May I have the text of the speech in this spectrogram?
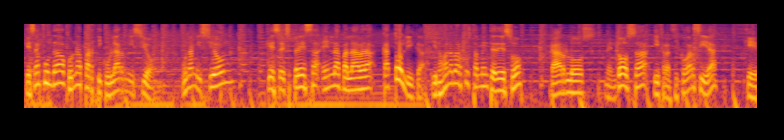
que se han fundado con una particular misión. Una misión que se expresa en la palabra católica. Y nos van a hablar justamente de eso Carlos Mendoza y Francisco García, que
